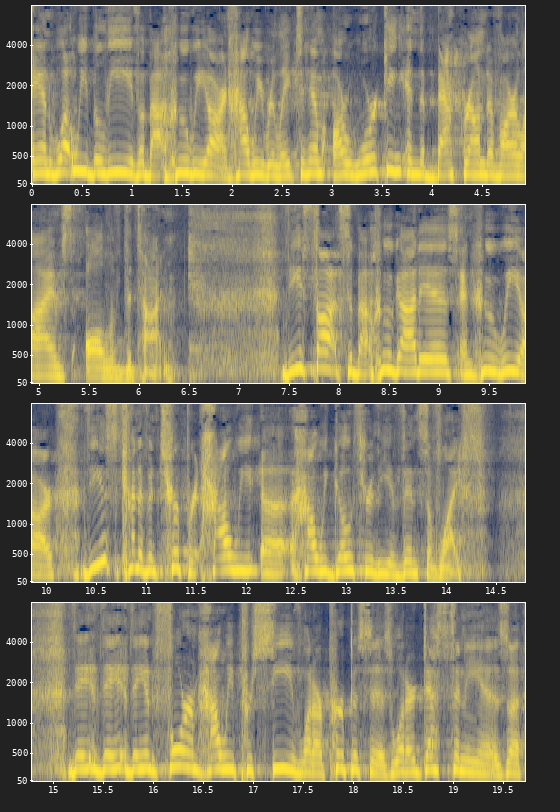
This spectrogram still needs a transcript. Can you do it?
and what we believe about who we are and how we relate to him are working in the background of our lives all of the time. These thoughts about who God is and who we are, these kind of interpret how we, uh, how we go through the events of life. They, they, they inform how we perceive what our purpose is, what our destiny is, uh,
